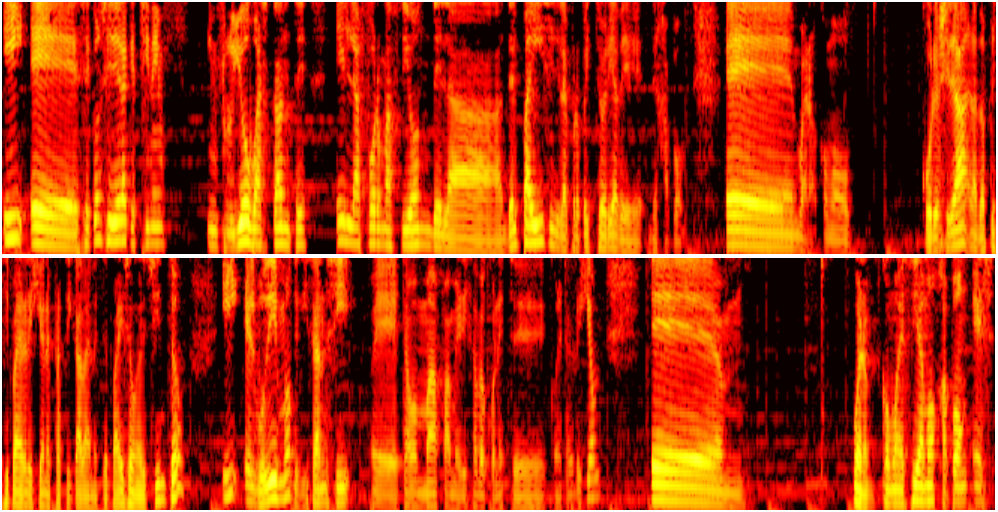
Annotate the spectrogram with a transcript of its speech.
y eh, se considera que China influyó bastante en la formación de la, del país y de la propia historia de, Japón. Eh, bueno, como curiosidad, las dos principales religiones practicadas en este país son el Shinto y el budismo, que quizás sí eh, estamos más familiarizados con este con esta religión. Bueno, como decíamos, Japón es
